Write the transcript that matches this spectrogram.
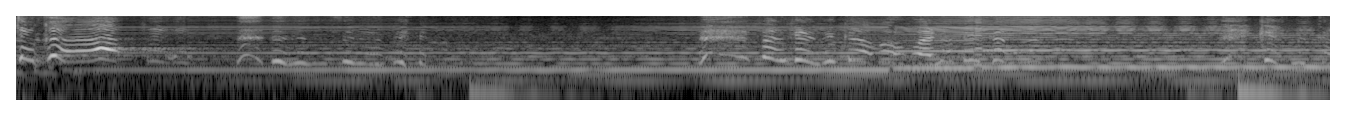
เจ้าค่ะ เสด็จพี่ฟังแค่พิกาบอกไว้นะเพคะแค่พิกา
